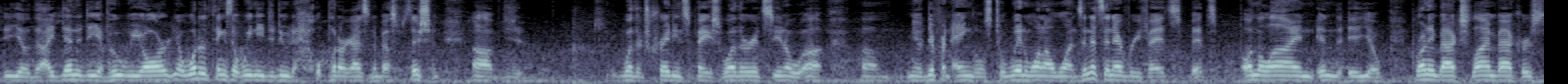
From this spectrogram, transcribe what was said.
you know the identity of who we are. You know what are the things that we need to do to help put our guys in the best position. Uh, whether it's creating space, whether it's you know uh, um, you know different angles to win one on ones, and it's in every. It's, it's on the line, in the, you know running backs, linebackers,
